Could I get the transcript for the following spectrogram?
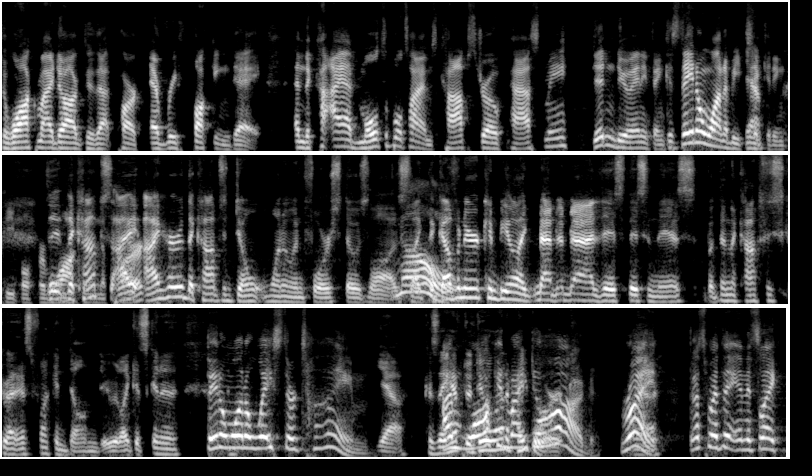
to walk my dog through that park every fucking day. And the I had multiple times cops drove past me, didn't do anything because they don't want to be Yeah. ticketing people for the, the cops the I. I heard the cops don't want to enforce those laws like the governor can be like blah, blah, blah, this this and this but then the cops are just like, that's fucking dumb dude like it's gonna they don't want to waste their time. yeah because they I'm have to do a lot of my paperwork dog. Right. That's my thing. And it's like,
